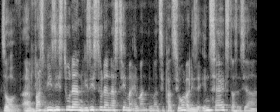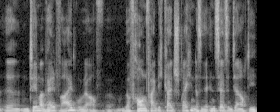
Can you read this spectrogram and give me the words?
So, äh, was, wie siehst du denn, wie siehst du denn das Thema Eman Emanzipation? Weil diese Incels, das ist ja äh, ein Thema weltweit, wo wir auf, äh, über Frauenfeindlichkeit sprechen. Das sind ja Incels sind ja noch die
